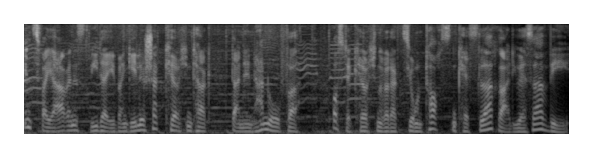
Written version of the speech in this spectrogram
In zwei Jahren ist wieder evangelischer Kirchentag, dann in Hannover. Aus der Kirchenredaktion Torsten Kessler, Radio SAW.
